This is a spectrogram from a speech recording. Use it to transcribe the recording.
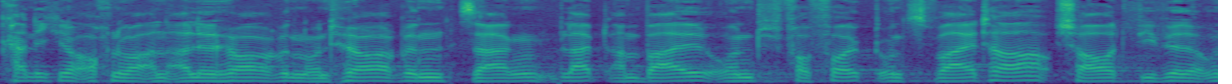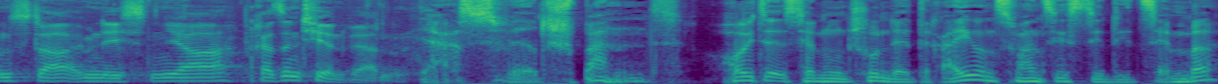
kann ich auch nur an alle Hörerinnen und Hörerinnen sagen, bleibt am Ball und verfolgt uns weiter. Schaut, wie wir uns da im nächsten Jahr präsentieren werden. Das wird spannend. Heute ist ja nun schon der 23. Dezember.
